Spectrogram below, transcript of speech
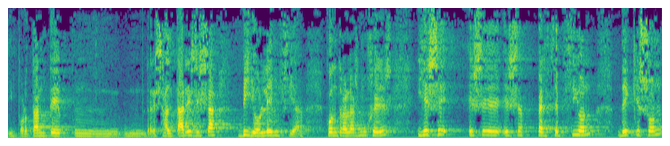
importante mm, resaltar es esa violencia contra las mujeres y esa percepción de que son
